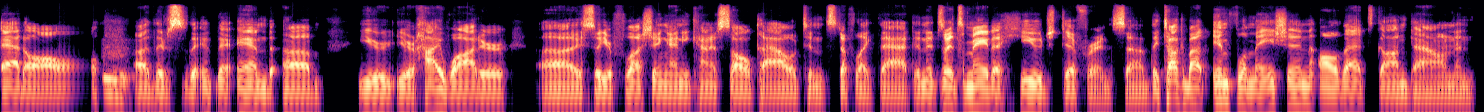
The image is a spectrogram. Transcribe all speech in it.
at all. Mm. uh, there's and um, you're you're high water uh, so you're flushing any kind of salt out and stuff like that. And it's it's made a huge difference. Uh, they talk about inflammation all that's gone down and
